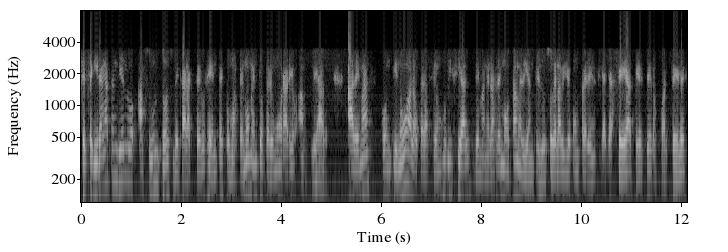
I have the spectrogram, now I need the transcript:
Se seguirán atendiendo asuntos de carácter urgente como hasta el momento, pero un horario ampliado. Además, continúa la operación judicial de manera remota mediante el uso de la videoconferencia, ya sea desde los cuarteles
